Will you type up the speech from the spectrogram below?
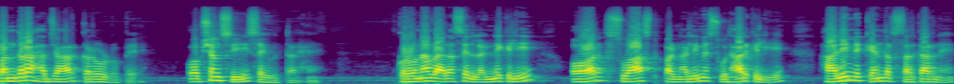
पंद्रह हज़ार करोड़ रुपए। ऑप्शन सी सही उत्तर है। कोरोना वायरस से लड़ने के लिए और स्वास्थ्य प्रणाली में सुधार के लिए हाल ही में केंद्र सरकार ने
